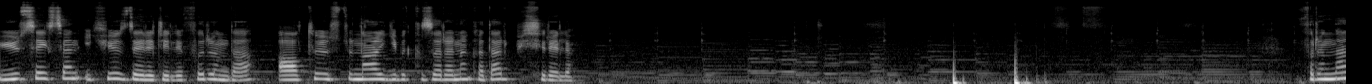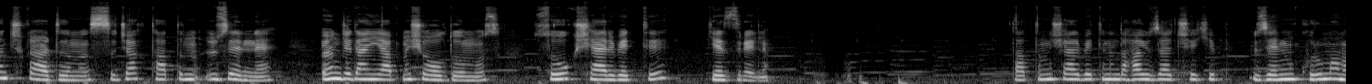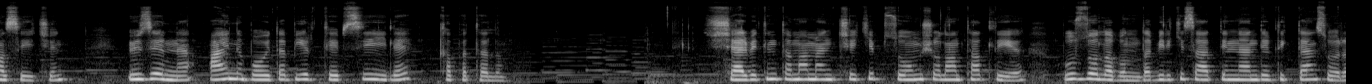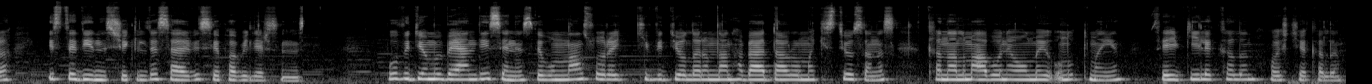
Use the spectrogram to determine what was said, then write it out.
...180-200 dereceli fırında altı üstü nar gibi kızarana kadar pişirelim. Fırından çıkardığımız sıcak tatlının üzerine önceden yapmış olduğumuz soğuk şerbeti gezdirelim. Tatlının şerbetini daha güzel çekip üzerinin kurumaması için üzerine aynı boyda bir tepsi ile kapatalım. Şerbetini tamamen çekip soğumuş olan tatlıyı buzdolabında 1-2 saat dinlendirdikten sonra istediğiniz şekilde servis yapabilirsiniz. Bu videomu beğendiyseniz ve bundan sonraki videolarımdan haberdar olmak istiyorsanız kanalıma abone olmayı unutmayın. Sevgiyle kalın, hoşça kalın.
